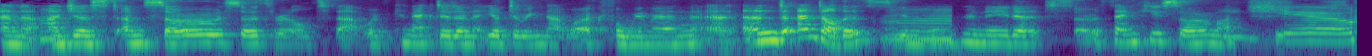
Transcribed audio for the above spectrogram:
And mm-hmm. I just, I'm so, so thrilled that we've connected and that you're doing that work for women and, and, and others, you know, mm. who need it. So thank you so much. Thank you.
